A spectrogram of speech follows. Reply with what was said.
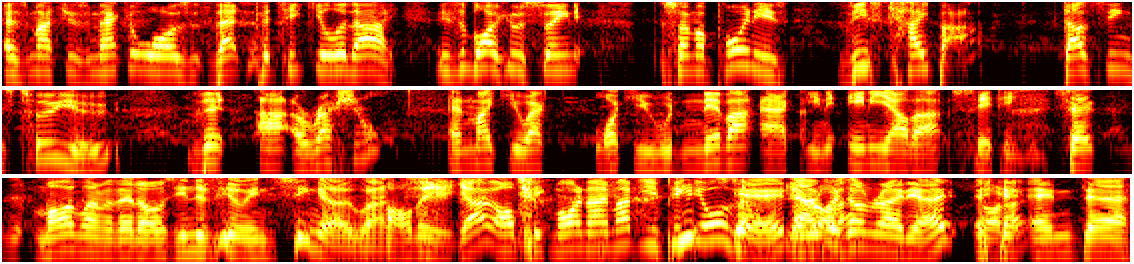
as much as Macca was that particular day. This is a bloke who has seen. So my point is, this caper does things to you that are irrational and make you act like you would never act in any other setting. So, my one with that, I was interviewing Singo once. Oh, there you go. I'll pick my name up. You pick yours yeah, up. no, it was on radio, Righto. and uh,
